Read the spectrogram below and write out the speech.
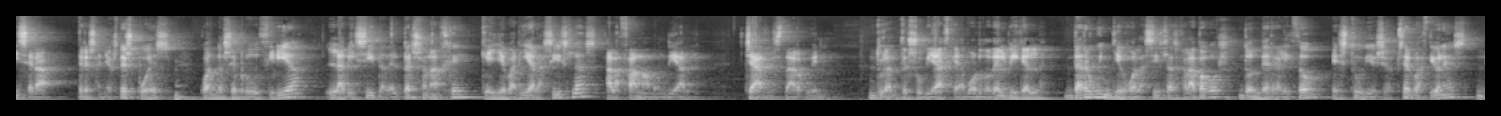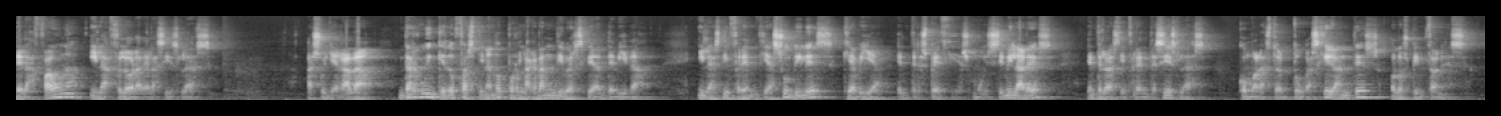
y será, tres años después, cuando se produciría la visita del personaje que llevaría las islas a la fama mundial, Charles Darwin. Durante su viaje a bordo del Beagle, Darwin llegó a las Islas Galápagos donde realizó estudios y observaciones de la fauna y la flora de las islas. A su llegada, Darwin quedó fascinado por la gran diversidad de vida y las diferencias sutiles que había entre especies muy similares entre las diferentes islas, como las tortugas gigantes o los pinzones.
